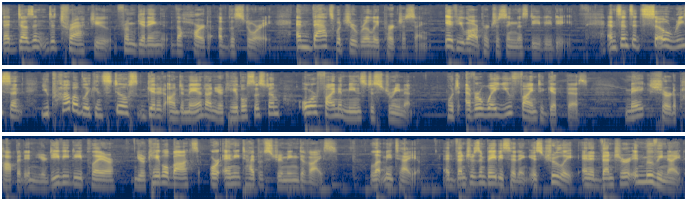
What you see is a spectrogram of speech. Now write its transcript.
that doesn't detract you from getting the heart of the story. And that's what you're really purchasing, if you are purchasing this DVD. And since it's so recent, you probably can still get it on demand on your cable system or find a means to stream it. Whichever way you find to get this, make sure to pop it in your DVD player, your cable box, or any type of streaming device. Let me tell you, Adventures in Babysitting is truly an adventure in movie night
